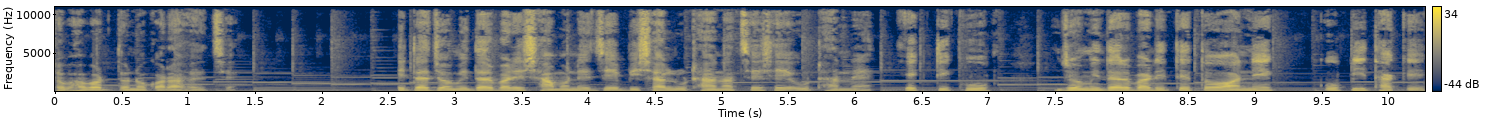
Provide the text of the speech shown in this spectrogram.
শোভাবর্ধনও করা হয়েছে। এটা জমিদার বাড়ির সামনে যে বিশাল উঠান আছে, সেই উঠানে একটি কূপ। জমিদার বাড়িতে তো অনেক কূপই থাকে,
